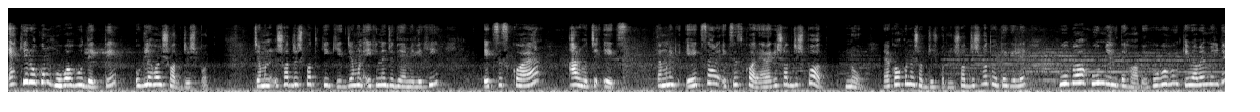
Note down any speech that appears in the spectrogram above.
একই রকম হুবাহু দেখতে ওগুলো হয় সদৃশ পদ। যেমন সদৃশ পদ কী কী? যেমন এখানে যদি আমি লিখি, এক্স স্কোয়ার আর হচ্ছে এক্স। তার মানে কি এক্স আর এক্স স্কোয়ার, এরা কি সদৃশ পদ? নো এরা কখনো সদৃশ পদ না সদৃশ পদ হতে গেলে হুবাহু মিলতে হবে। হুবহু কীভাবে মিলবে?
